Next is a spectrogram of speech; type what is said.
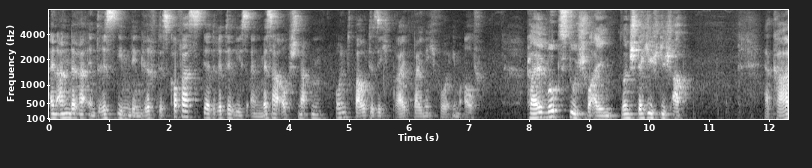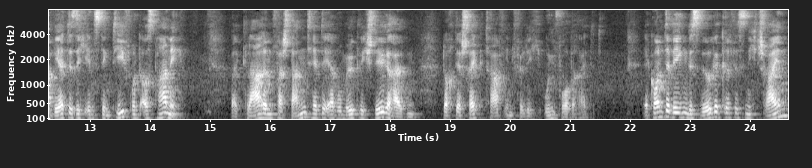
ein anderer entriss ihm den Griff des Koffers, der dritte ließ ein Messer aufschnappen und baute sich breitbeinig vor ihm auf. Kein Mucks, du Schwein, sonst steche ich dich ab. Herr K. wehrte sich instinktiv und aus Panik. Bei klarem Verstand hätte er womöglich stillgehalten, doch der Schreck traf ihn völlig unvorbereitet. Er konnte wegen des Würgegriffes nicht schreien,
